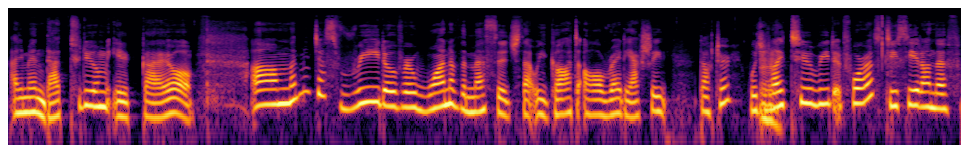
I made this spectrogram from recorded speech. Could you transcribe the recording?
아니면 나트륨일까요? Um, let me just read over one of the message that we got already. Actually, doctor, would you like to read it for us? Do you see it on the f-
